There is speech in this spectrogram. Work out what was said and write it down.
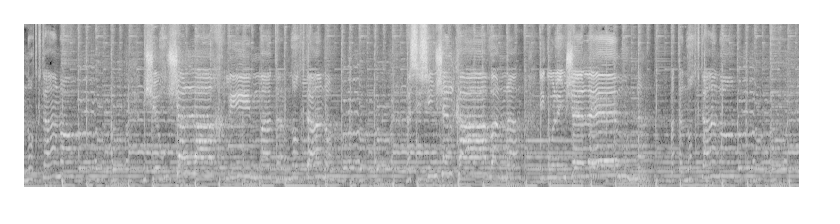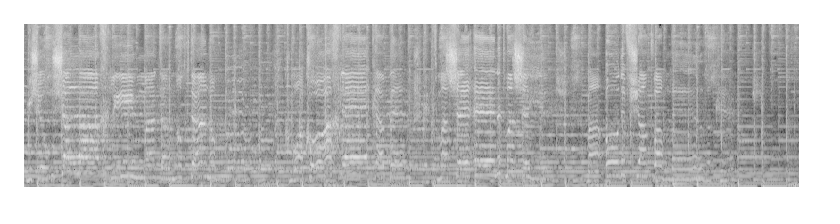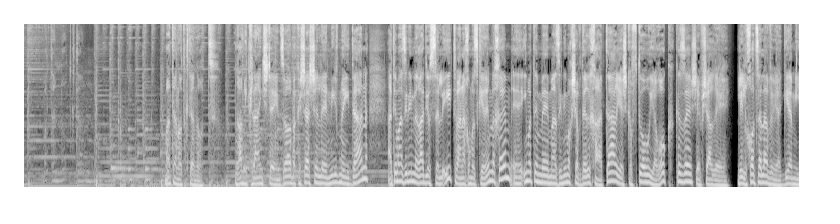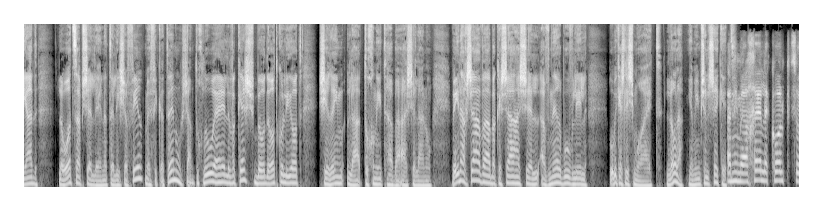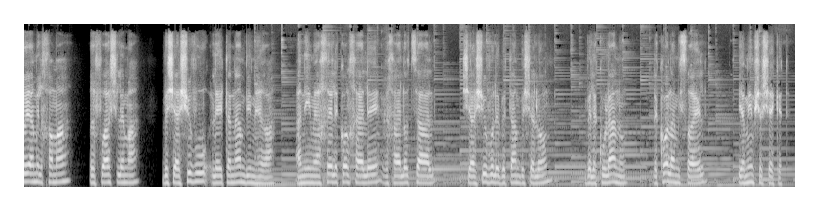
מתנות קטנות, מישהו שלח לי מתנות קטנות, רסיסים של כוונה, עיגולים של קטנות. קטנות. רמי קליינשטיין, זו הבקשה של אה, ניב מידן. אתם מאזינים לרדיו סלעית, ואנחנו מזכירים לכם, אה, אם אתם אה, מאזינים עכשיו דרך האתר, יש כפתור ירוק כזה שאפשר ללחוץ עליו ויגיע מיד לוואטסאפ של נטלי שפיר, מפיקתנו, שם תוכלו לבקש בהודעות קוליות שירים לתוכנית הבאה שלנו. והנה עכשיו הבקשה של אבנר בובליל, הוא ביקש לשמוע את לולה, ימים של שקט. אני מאחל לכל פצועי המלחמה רפואה שלמה, ושישובו לאיתנם במהרה. אני מאחל לכל חיילי וחיילות צה"ל שישובו לביתם בשלום, ולכולנו, לכל עם ישראל, ימים של שקט.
